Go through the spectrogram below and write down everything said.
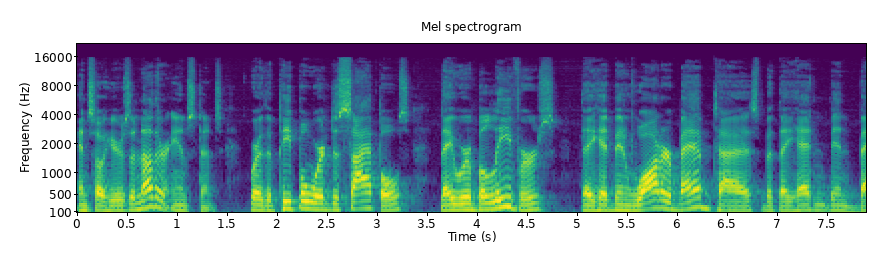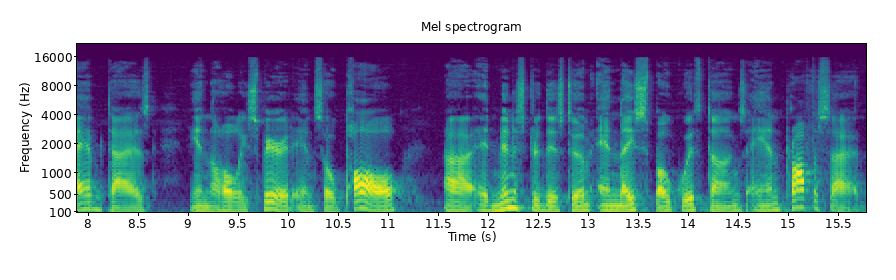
And so here's another instance where the people were disciples They were believers. They had been water baptized, but they hadn't been baptized in the Holy Spirit. And so Paul uh, administered this to them, and they spoke with tongues and prophesied.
